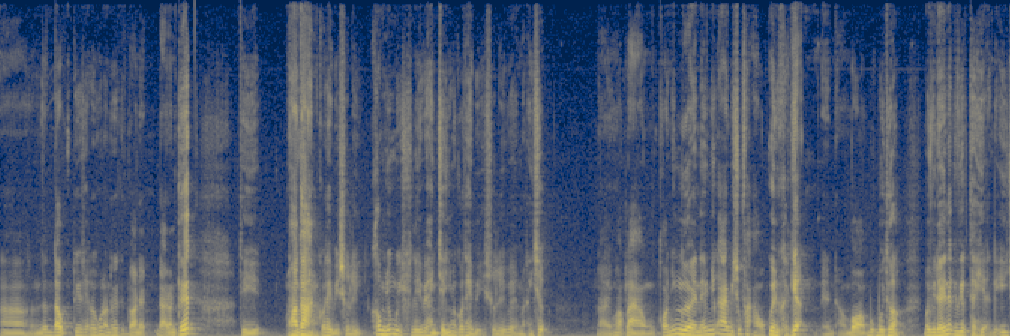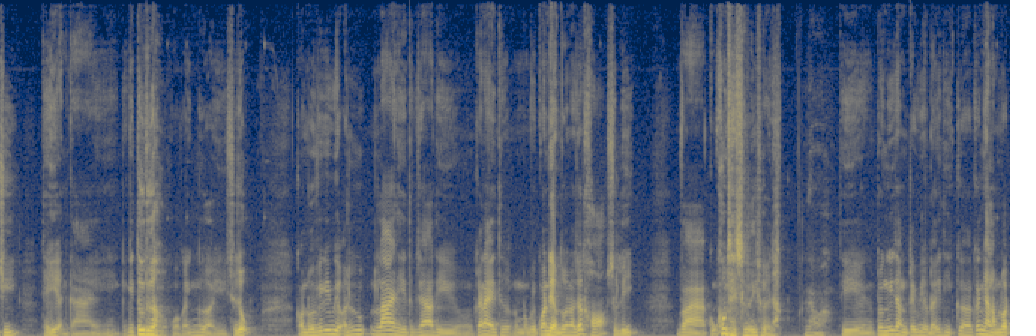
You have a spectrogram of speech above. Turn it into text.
à, dân tộc chia sẻ đối đoàn đoàn đại đoàn kết thì hoàn toàn có thể bị xử lý. Không những bị xử lý về hành chính mà có thể bị xử lý về mặt hình sự. Đấy, hoặc là có những người nếu những ai bị xúc phạm họ có quyền khởi kiện để bò buộc bồi thường. Bởi vì đấy là cái việc thể hiện cái ý chí thể hiện cái cái, cái tư tưởng của cái người sử dụng. Còn đối với cái việc ấn like thì thực ra thì cái này thường về quan điểm tôi là rất khó xử lý và cũng không thể xử lý sửa được thì tôi nghĩ rằng cái việc đấy thì các nhà làm luật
